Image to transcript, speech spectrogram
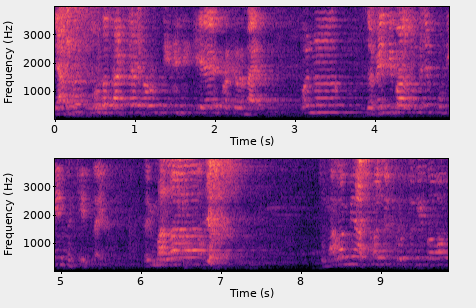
त्यातच थोडं काटछाट करून तिने ती केलेले प्रकरण आहे. पण अं, जमेची बाजू म्हणजे कुणी थकीत नाही. तरी मला तुम्हाला मी आश्वासित करतो की बाबा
